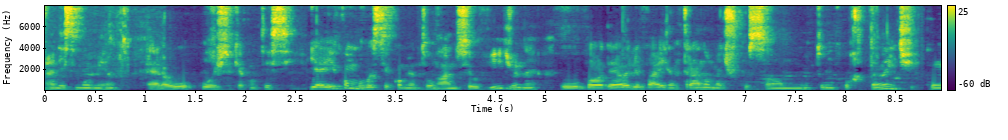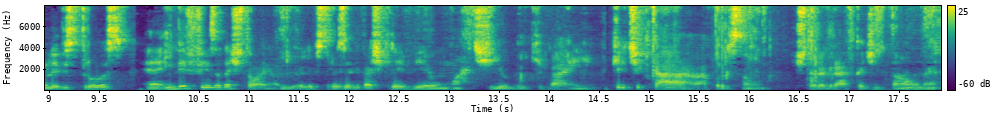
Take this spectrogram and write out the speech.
Mas nesse momento era o oposto que acontecia. E aí, como você comentou lá no seu vídeo, né, o Brodel ele vai entrar numa discussão muito importante com o Levi-Strauss é, em defesa da história. O Levi-Strauss ele vai escrever um artigo que vai criticar a produção historiográfica de então, né?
